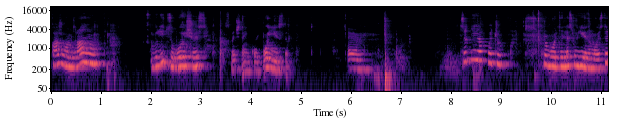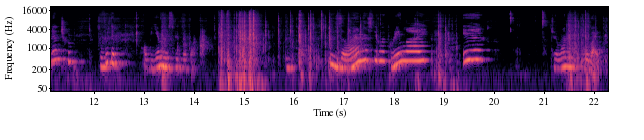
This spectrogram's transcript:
кажу вам зразу, беріть з собою щось смачненького, поїсти. Сьогодні я хочу спробувати для своєї нової сторіночки зробити об'ємний світлофор. Зелене світло, green light і червоне blue light.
